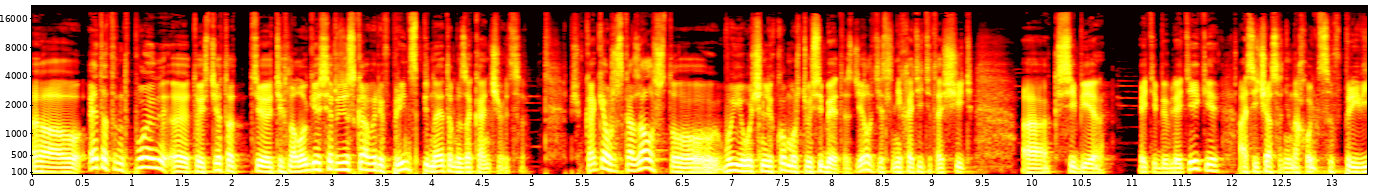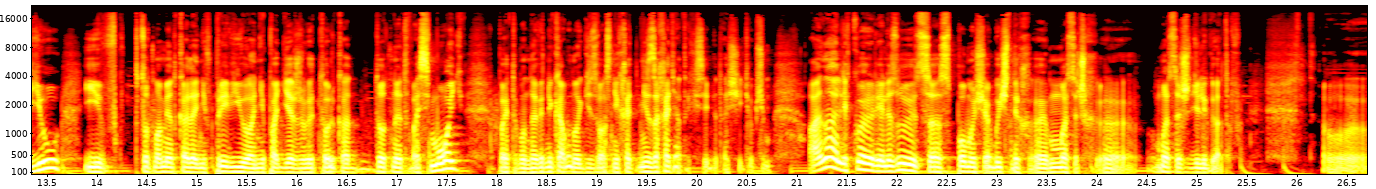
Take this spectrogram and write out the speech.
А, этот endpoint, э, то есть эта технология Service Discovery, в принципе, на этом и заканчивается. В общем, как я уже сказал, что вы очень легко можете у себя это сделать, если не хотите тащить а, к себе эти библиотеки, а сейчас они находятся в превью, и в тот момент, когда они в превью, они поддерживают только .NET 8, поэтому наверняка многие из вас не, хот- не захотят их себе тащить. В общем, она легко реализуется с помощью обычных э, месседж, э, месседж-делегатов э,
